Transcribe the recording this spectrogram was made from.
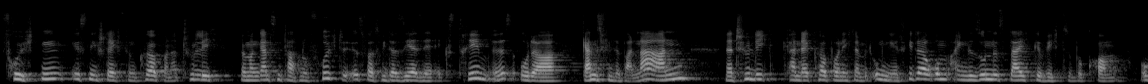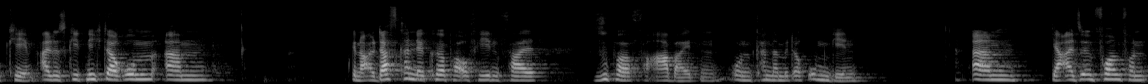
Früchten ist nicht schlecht für den Körper. Natürlich, wenn man den ganzen Tag nur Früchte isst, was wieder sehr, sehr extrem ist, oder ganz viele Bananen, natürlich kann der Körper nicht damit umgehen. Es geht darum, ein gesundes Gleichgewicht zu bekommen. Okay, also es geht nicht darum, ähm, genau, das kann der Körper auf jeden Fall super verarbeiten und kann damit auch umgehen. Ähm, ja, also in Form von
